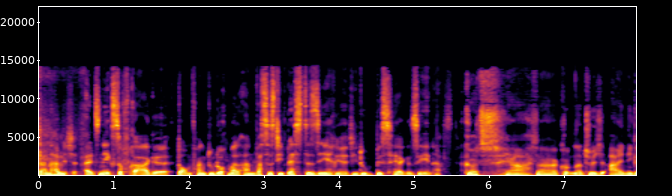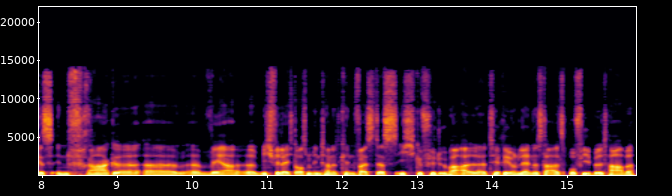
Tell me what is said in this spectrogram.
Dann habe ich als nächste Frage, Dom, fang du doch mal an. Was ist die beste Serie, die du bisher gesehen hast? Gott, ja, da kommt natürlich einiges in Frage. Äh, äh, wer äh, mich vielleicht aus dem Internet kennt, weiß, dass ich gefühlt überall äh, Tyrion Lannister als Profilbild habe.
